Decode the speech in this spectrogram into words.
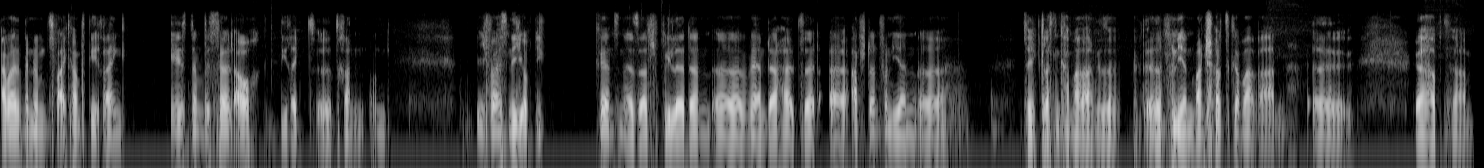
aber wenn du im Zweikampf reingehst, dann bist du halt auch direkt äh, dran. Und ich weiß nicht, ob die ganzen Ersatzspieler dann äh, während der Halbzeit äh, Abstand von ihren äh, Klassenkameraden gesagt, äh, von ihren Mannschaftskameraden äh, gehabt haben.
